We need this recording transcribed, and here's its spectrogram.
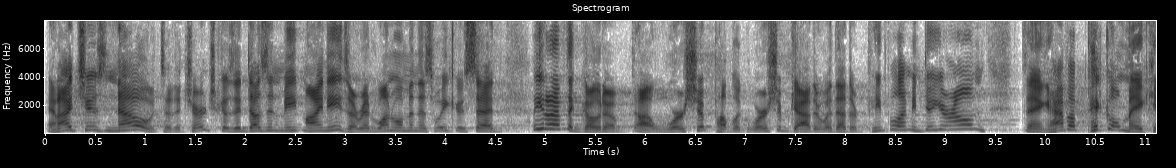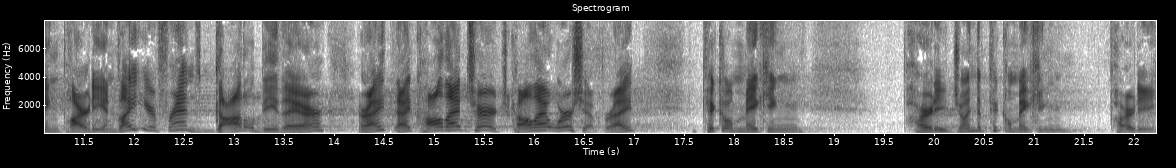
And I choose no to the church because it doesn't meet my needs. I read one woman this week who said, well, You don't have to go to uh, worship, public worship, gather with other people. I mean, do your own thing. Have a pickle making party. Invite your friends. God will be there, right? I call that church, call that worship, right? Pickle making party. Join the pickle making party.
